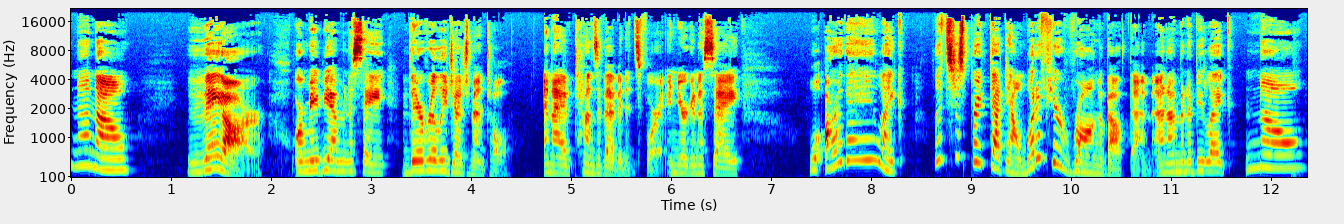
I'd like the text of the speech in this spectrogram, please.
no, no, they are. Or maybe I'm going to say, they're really judgmental, and I have tons of evidence for it. And you're going to say, well, are they? Like, let's just break that down. What if you're wrong about them? And I'm going to be like, no,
